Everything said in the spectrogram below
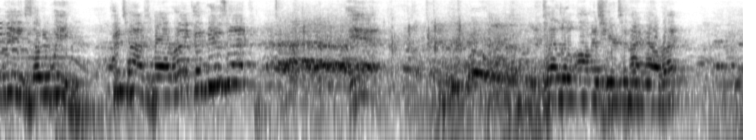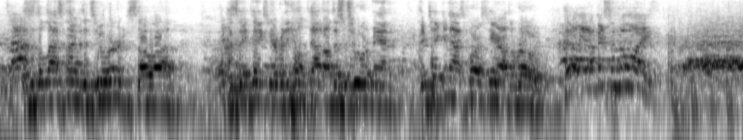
Did we, so did we. Good times, man, right? Good music? Yeah. Play a little homage here tonight now, right? This is the last night of the tour, so uh, like to say thanks to everybody helped out on this tour, man. They're kicking ass for us here on the road. Hell yeah, make some noise!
